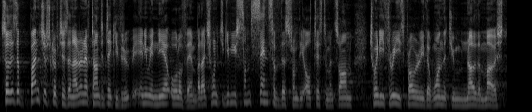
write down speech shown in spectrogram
So there's a bunch of scriptures, and I don't have time to take you through anywhere near all of them, but I just wanted to give you some sense of this from the Old Testament. Psalm 23 is probably the one that you know the most.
